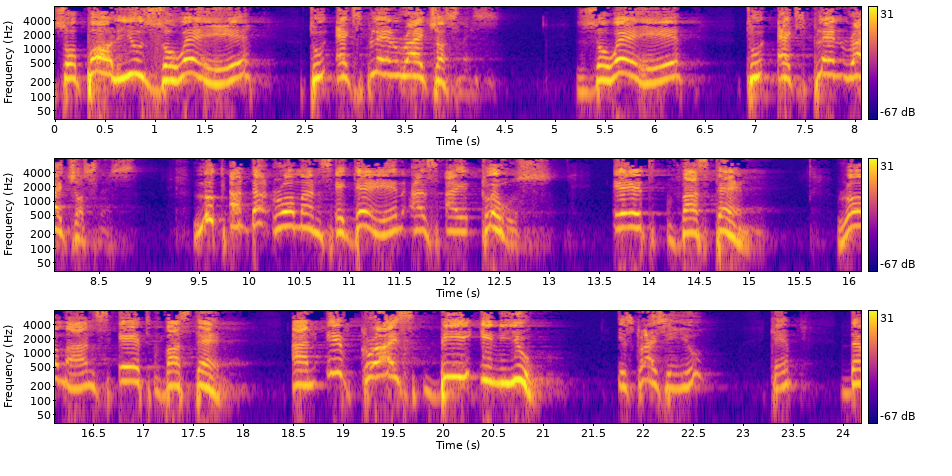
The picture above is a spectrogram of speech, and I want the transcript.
So Paul used Zoe to explain righteousness. Zoe to explain righteousness. Look at that Romans again as I close. 8 verse 10. Romans 8 verse 10. And if Christ be in you, is Christ in you? Okay. The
